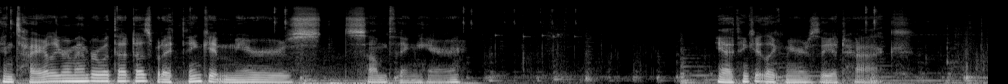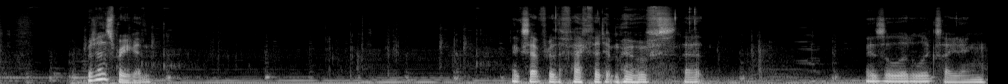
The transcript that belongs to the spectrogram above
entirely remember what that does, but I think it mirrors something here. Yeah, I think it like mirrors the attack. But that's pretty good. Except for the fact that it moves. That is a little exciting.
